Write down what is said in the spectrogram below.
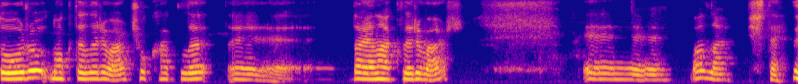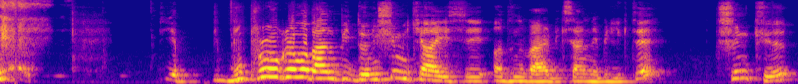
doğru noktaları var, çok haklı e, dayanakları var. E, Valla işte. bu programa ben bir dönüşüm hikayesi adını verdik seninle birlikte. Çünkü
